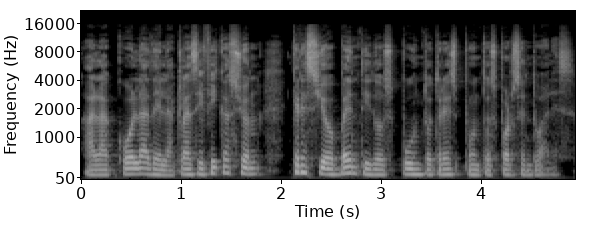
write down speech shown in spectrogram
a la cola de la clasificación, creció 22.3 puntos porcentuales.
